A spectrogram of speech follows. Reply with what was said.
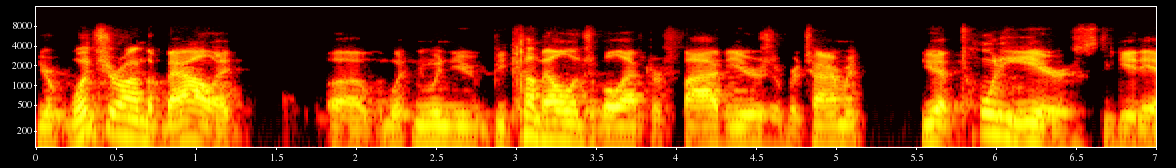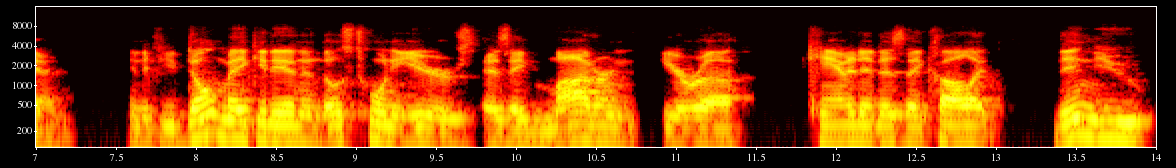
You're once you're on the ballot, uh, when, when you become eligible after five years of retirement, you have 20 years to get in. And if you don't make it in in those 20 years as a modern era candidate, as they call it, then you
